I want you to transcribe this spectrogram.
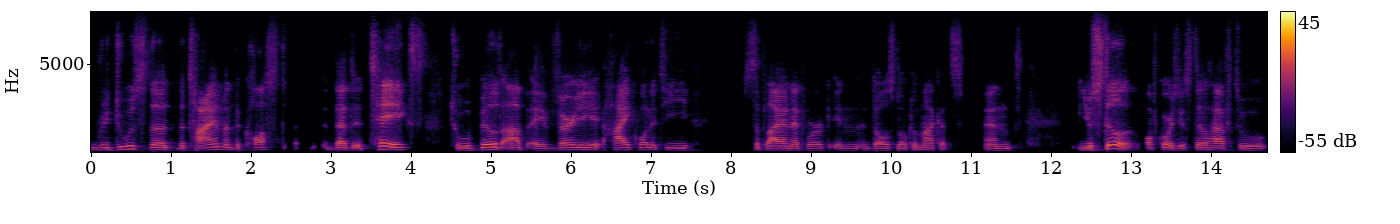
reduce the, the time and the cost that it takes to build up a very high quality supplier network in those local markets. And you still, of course, you still have to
